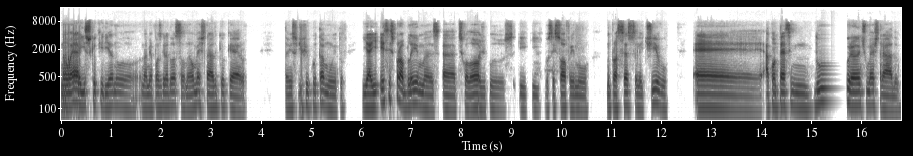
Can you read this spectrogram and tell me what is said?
não é isso que eu queria no, na minha pós-graduação, não é o mestrado que eu quero. Então isso dificulta muito. E aí esses problemas uh, psicológicos que, que vocês sofrem no, no processo seletivo é, acontecem durante o mestrado.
